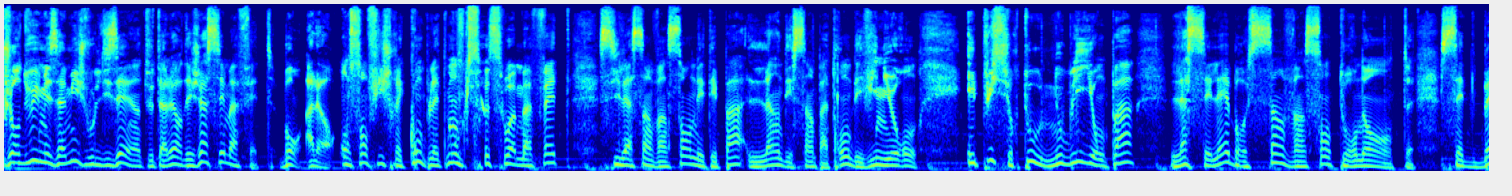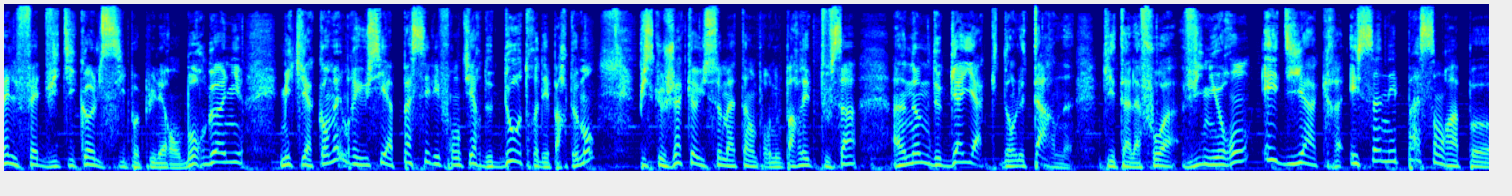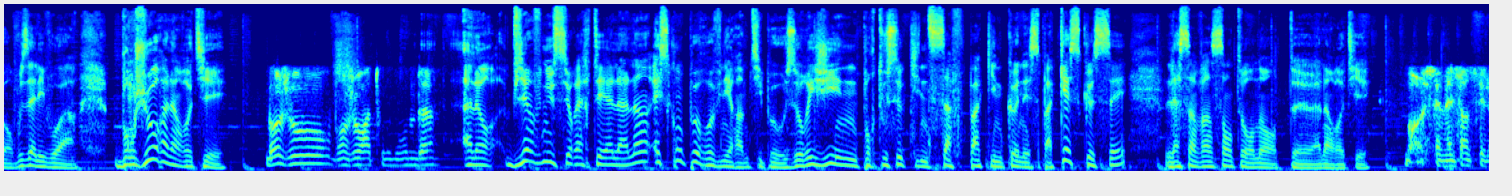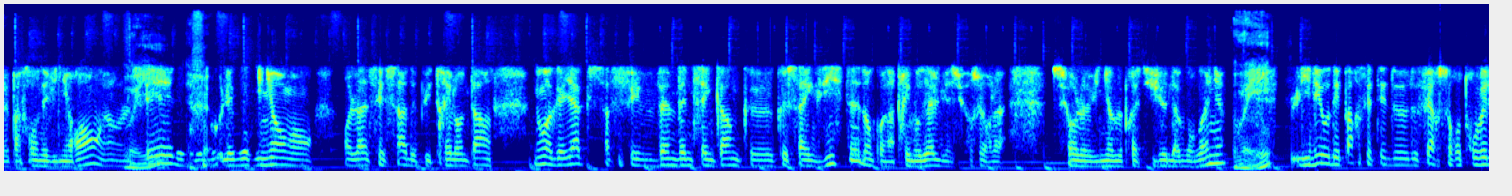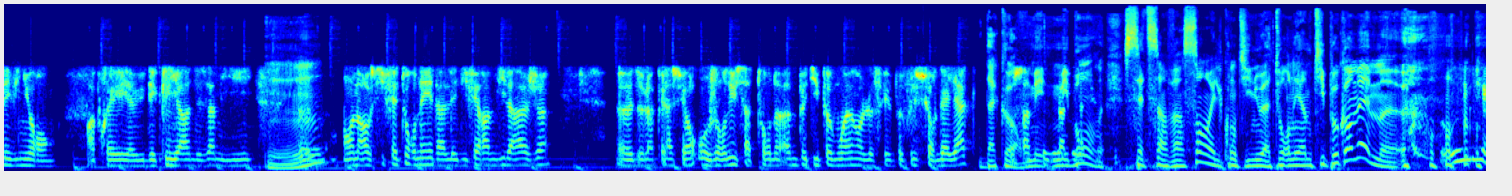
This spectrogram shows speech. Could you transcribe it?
Aujourd'hui, mes amis, je vous le disais hein, tout à l'heure déjà, c'est ma fête. Bon, alors, on s'en ficherait complètement que ce soit ma fête si la Saint-Vincent n'était pas l'un des saints patrons des vignerons. Et puis surtout, n'oublions pas la célèbre Saint-Vincent tournante, cette belle fête viticole si populaire en Bourgogne, mais qui a quand même réussi à passer les frontières de d'autres départements, puisque j'accueille ce matin pour nous parler de tout ça un homme de Gaillac dans le Tarn, qui est à la fois vigneron et diacre, et ça n'est pas sans rapport. Allez voir. Bonjour Alain Rottier. Bonjour, bonjour à tout le monde. Alors, bienvenue sur RTL Alain. Est-ce qu'on peut revenir un petit peu aux origines pour tous ceux qui ne savent pas, qui ne connaissent pas? Qu'est-ce que c'est la Saint-Vincent tournante, euh, Alain Rottier? Bon, Saint-Vincent, c'est le patron des vignerons, hein, on le sait. Les, les bourguignons ont, ont lancé ça depuis très longtemps. Nous, à Gaillac, ça fait 20-25 ans que, que ça existe. Donc, on a pris modèle, bien sûr, sur le, sur le vignoble prestigieux de la Bourgogne. Oui. L'idée, au départ, c'était de, de faire se retrouver les vignerons. Après, il y a eu des clients, des amis. Mhm. Euh, on a aussi fait tourner dans les différents villages de l'appellation. Aujourd'hui, ça tourne un petit peu moins. On le fait un peu plus sur Gaillac. D'accord, mais, bon, cette Saint-Vincent, elle continue à tourner un petit peu quand même. Oui.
